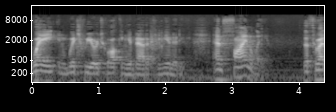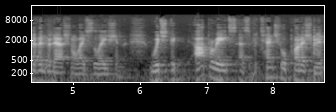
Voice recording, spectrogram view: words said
way in which we are talking about a community. And finally, the threat of international isolation, which operates as a potential punishment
